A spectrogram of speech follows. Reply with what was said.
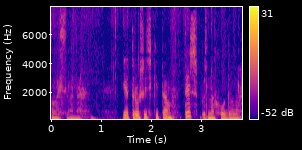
Ось вона. Я трошечки там теж знаходила,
